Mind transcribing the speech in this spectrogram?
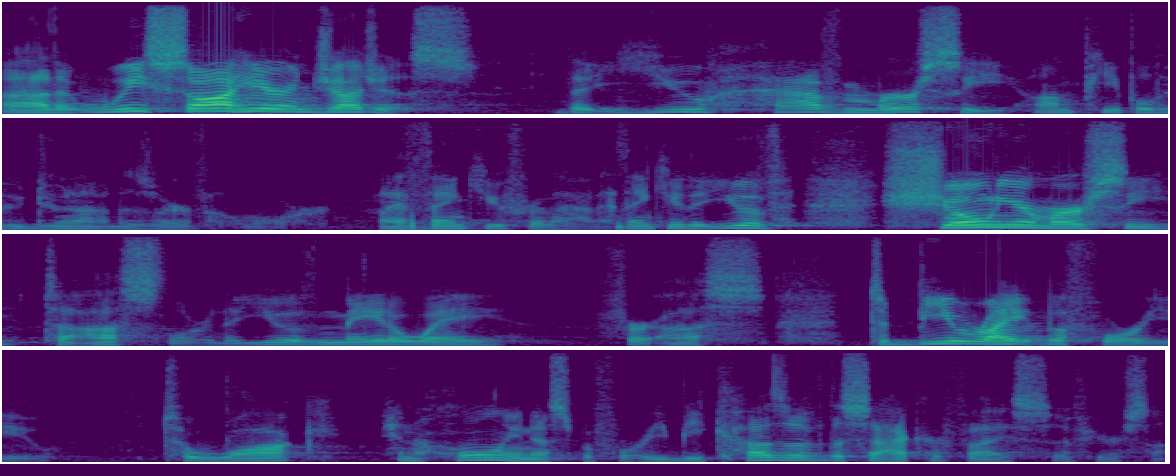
uh, that we saw here in Judges that you have mercy on people who do not deserve it. Lord. And I thank you for that. I thank you that you have shown your mercy to us, Lord, that you have made a way for us to be right before you, to walk in holiness before you because of the sacrifice of your Son.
